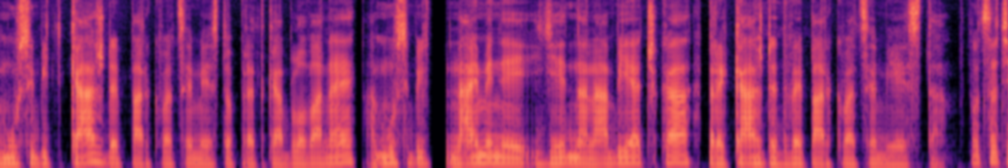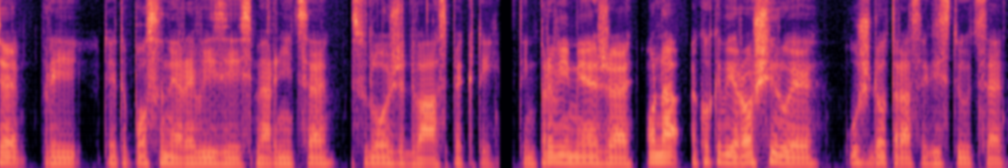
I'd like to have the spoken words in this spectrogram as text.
musí byť každé parkovacie miesto predkablované a musí byť najmenej jedna nabíjačka pre každé dve parkovacie miesta. V podstate pri tejto poslednej revízii smernice sú dôležité dva aspekty. Tým prvým je, že ona ako keby rozširuje už doteraz existujúce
